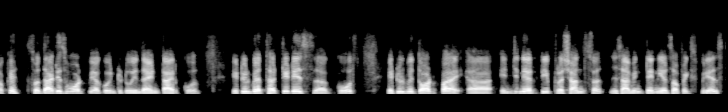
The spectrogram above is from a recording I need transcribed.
Okay, so that is what we are going to do in the entire course. It will be a 30 days uh, course. It will be taught by uh, engineer T. Prashant sir. He's having 10 years of experience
